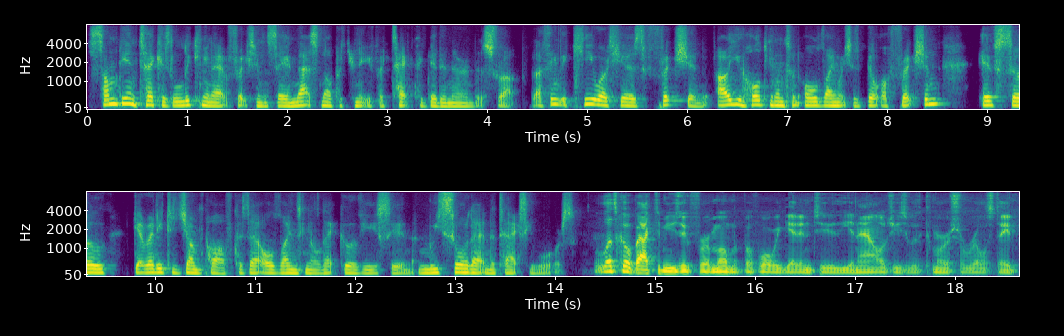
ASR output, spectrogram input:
somebody in tech is looking at friction and saying that's an opportunity for tech to get in there and disrupt. I think the key word here is friction. Are you holding onto an old vine which is built off friction? If so, get ready to jump off because that old vine's going to let go of you soon. And we saw that in the taxi wars. Let's go back to music for a moment before we get into the analogies with commercial real estate.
